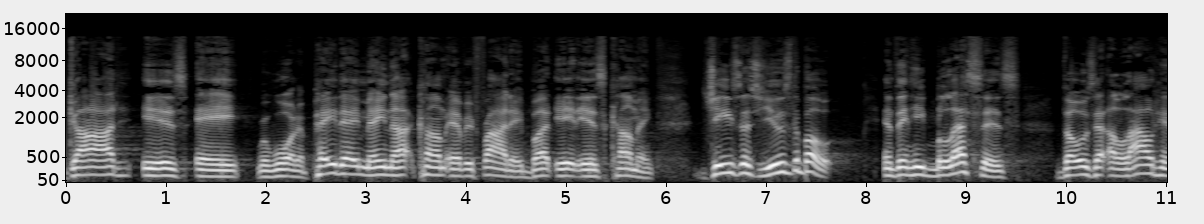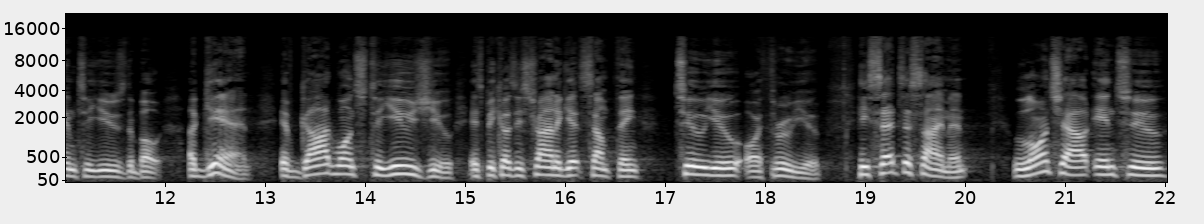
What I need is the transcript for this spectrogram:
God is a rewarder. Payday may not come every Friday, but it is coming. Jesus used the boat and then he blesses those that allowed him to use the boat. Again, if God wants to use you, it's because he's trying to get something to you or through you. He said to Simon, launch out into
